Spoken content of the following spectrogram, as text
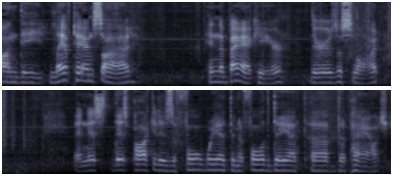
on the left hand side in the back here, there is a slot and this this pocket is the full width and the full depth of the pouch.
